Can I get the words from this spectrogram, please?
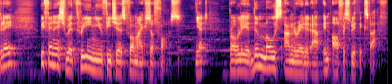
Today, we finish with three new features for Microsoft Forms, yet probably the most underrated app in Office 365.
